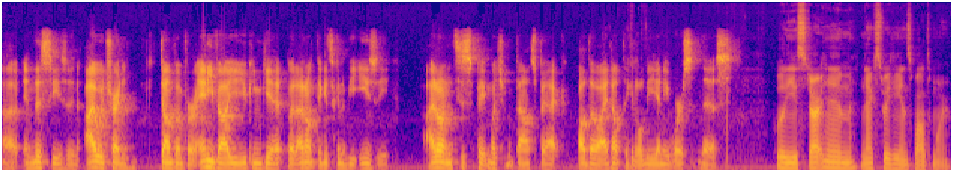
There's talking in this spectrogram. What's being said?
uh, in this season. I would try to dump him for any value you can get, but I don't think it's going to be easy. I don't anticipate much of a bounce back, although I don't think it'll be any worse than this. Will you start him next week against Baltimore?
